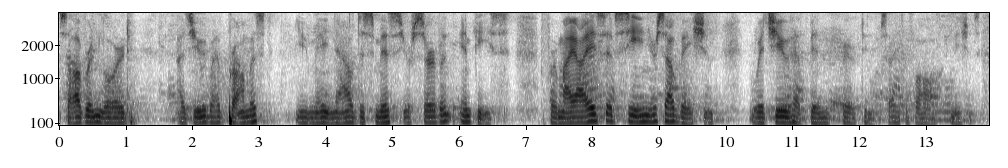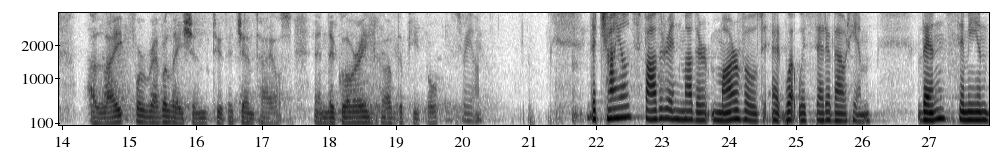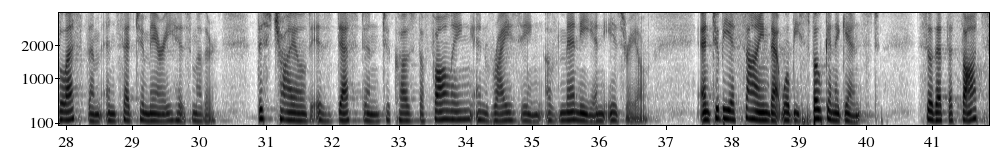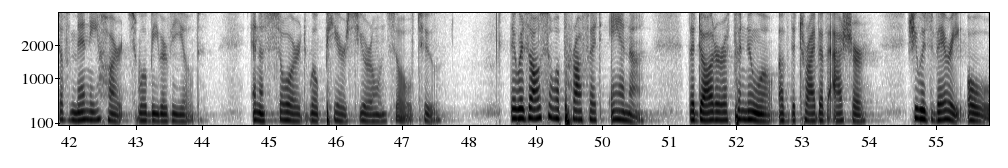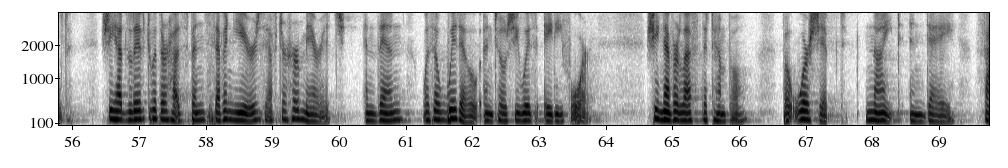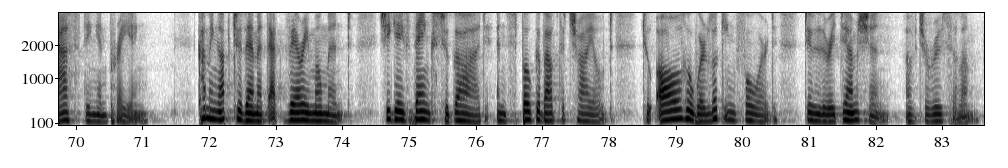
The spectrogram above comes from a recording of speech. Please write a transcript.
Sovereign Lord, as you have promised, you may now dismiss your servant in peace. For my eyes have seen your salvation, which you have been prepared in sight of all nations a light for revelation to the Gentiles and the glory of the people. Israel. The child's father and mother marveled at what was said about him. Then Simeon blessed them and said to Mary, his mother, This child is destined to cause the falling and rising of many in Israel, and to be a sign that will be spoken against, so that the thoughts of many hearts will be revealed and a sword will pierce your own soul too. There was also a prophet, Anna, the daughter of Penuel of the tribe of Asher. She was very old. She had lived with her husband seven years after her marriage and then was a widow until she was 84. She never left the temple, but worshiped night and day, fasting and praying. Coming up to them at that very moment, she gave thanks to God and spoke about the child to all who were looking forward to the redemption of Jerusalem.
